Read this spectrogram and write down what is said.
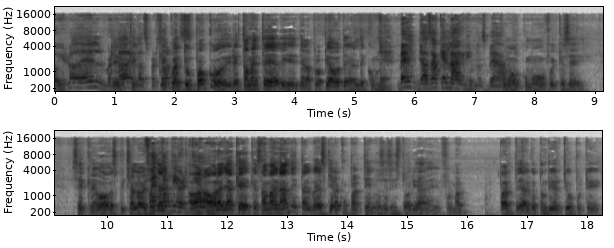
oírlo de él, Que, ¿verdad? que- de las que personas. cuente un poco directamente de él y de la propia voz de él, de cómo, Ve, ya saqué lágrimas, vean. cómo, cómo fue que se, se creó, escuchar la versión Fue de tan él. divertido. Ahora, ahora ya que, que está más grande, tal vez quiera compartirnos esa historia y formar parte de algo tan divertido porque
